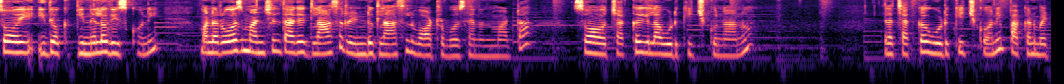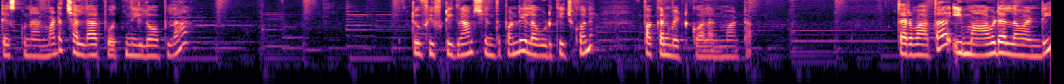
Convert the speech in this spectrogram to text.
సో ఇది ఒక గిన్నెలో తీసుకొని మన రోజు మంచిలు తాగే గ్లాసు రెండు గ్లాసులు వాటర్ పోసాను అనమాట సో చక్కగా ఇలా ఉడికించుకున్నాను. ఇలా చక్కగా ఉడికించుకొని పక్కన పెట్టేసుకున్నాను అనమాట చల్లారిపోతుంది ఈ లోపల. టూ ఫిఫ్టీ గ్రామ్స్ చింతపండు ఇలా ఉడికించుకొని పక్కన పెట్టుకోవాలన్నమాట. తర్వాత ఈ మామిడి అల్లం అండి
